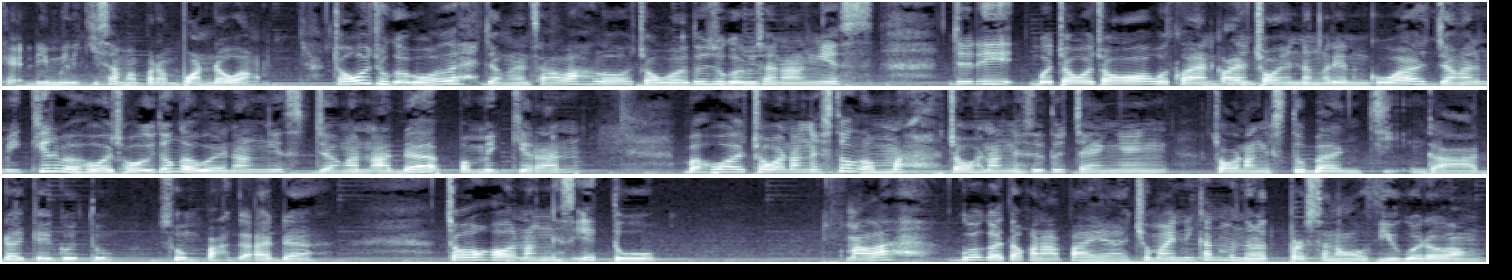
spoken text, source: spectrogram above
kayak dimiliki sama perempuan doang cowok juga boleh jangan salah loh cowok itu juga bisa nangis. Jadi buat cowok-cowok buat kalian-kalian cowok yang dengerin gue jangan mikir bahwa cowok itu nggak boleh nangis. Jangan ada pemikiran bahwa cowok nangis tuh lemah cowok nangis itu cengeng cowok nangis tuh banci. Nggak ada kayak gitu. Sumpah gak ada. Cowok kalau nangis itu malah gue gak tau kenapa ya. Cuma ini kan menurut personal view gue doang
